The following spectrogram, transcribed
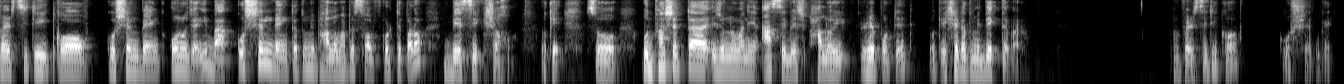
ভার্সিটি ক কোশ্চেন ব্যাংক অনুযায়ী বা কোশ্চেন ব্যাংকটা তুমি ভালোভাবে সলভ করতে পারো বেসিক সহ ওকে সো উদ্ভাসেরটা এই জন্য মানে আছে, বেশ ভালোই রেপোর্টেড ওকে সেটা তুমি দেখতে পারো। ভার্সিটি ক কোশ্চেন ব্যাংক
